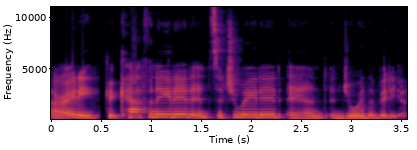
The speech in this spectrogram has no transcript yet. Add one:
Alrighty, get caffeinated and situated and enjoy the video.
